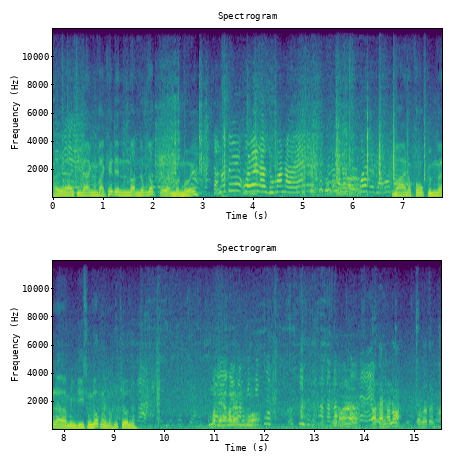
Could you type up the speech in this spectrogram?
Đấy tí nữa anh vạch hết đến đoạn dốc dốc ờ, mới mới. Mai nó khô cứng cái là mình đi xuống dốc này nó không trơn này. Mất lẽ có lẽ mình đó đó tan thôi nó. Đó tan thôi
